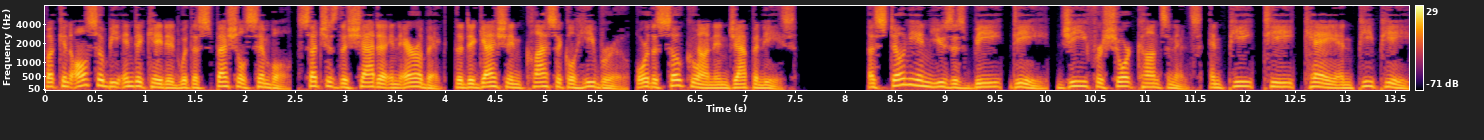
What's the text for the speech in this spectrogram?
but can also be indicated with a special symbol, such as the shadda in Arabic, the dagesh in Classical Hebrew, or the sokuon in Japanese. Estonian uses b, d, g for short consonants, and p, t, k and pp,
